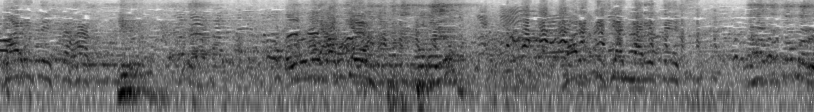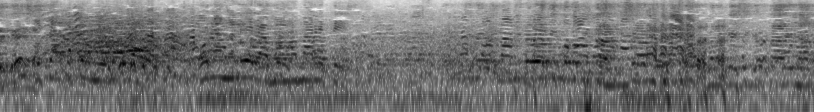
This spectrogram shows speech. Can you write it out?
Marites lahat. Kapatid mo kayo? Marites yan, Marites. Lahat ikaw, Marites? Ikaw ito, Milala. Unang hilira, mga Marites. Barangay sekretary lahat.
